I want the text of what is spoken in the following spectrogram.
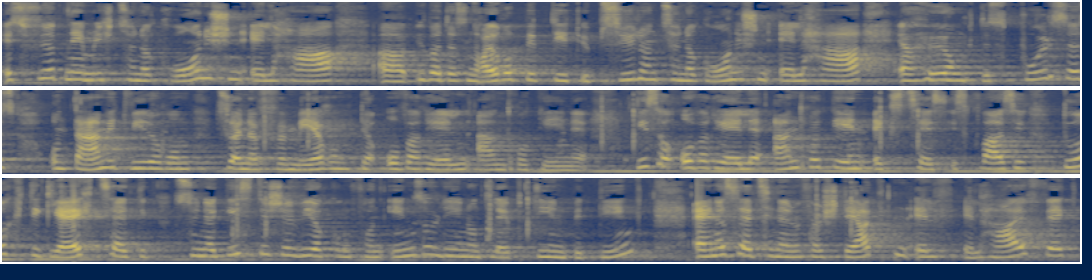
Es führt nämlich zu einer chronischen LH äh, über das Neuropeptid Y zu einer chronischen LH-Erhöhung des Pulses und damit wiederum zu einer Vermehrung der ovariellen Androgene. Dieser ovarielle Androgenexzess ist quasi durch die gleichzeitig synergistische Wirkung von Insulin und Leptin bedingt, einerseits in einem verstärkten LH-Effekt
